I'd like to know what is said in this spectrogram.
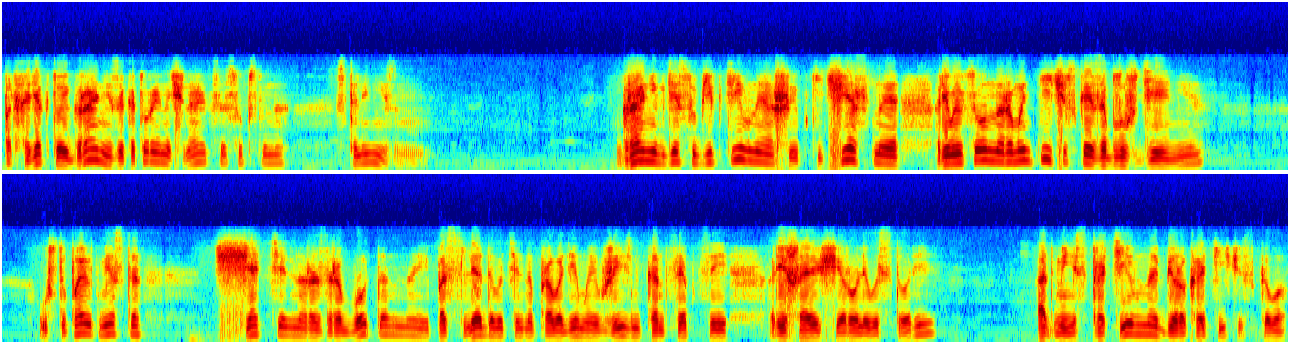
подходя к той грани, за которой начинается, собственно, сталинизм. Грани, где субъективные ошибки, честное революционно-романтическое заблуждение уступают место тщательно разработанной и последовательно проводимой в жизнь концепции решающей роли в истории административно-бюрократического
